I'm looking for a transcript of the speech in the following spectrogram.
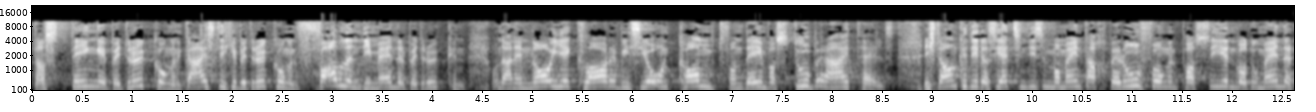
Dass Dinge, Bedrückungen, geistliche Bedrückungen fallen, die Männer bedrücken. Und eine neue, klare Vision kommt von dem, was du bereithältst. Ich danke dir, dass jetzt in diesem Moment auch Berufungen passieren, wo du Männer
